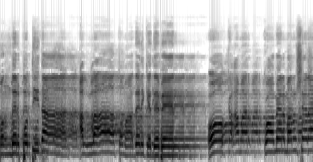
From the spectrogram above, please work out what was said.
মন্দের প্রতিদান আল্লাহ তোমাদেরকে দেবেন। ও আমার কমের মানুষেরা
